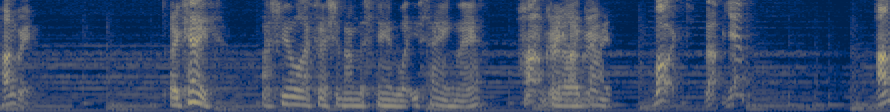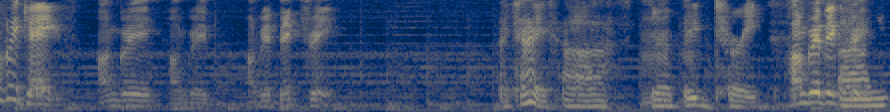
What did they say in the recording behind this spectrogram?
Hungry, Okay. I feel like I should understand what you're saying there. hungry, But I hungry. don't. Bored. Well, yeah. Hungry cave. Hungry, hungry, hungry big tree. Okay. Uh, you're a big tree. Hungry big tree. Um,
